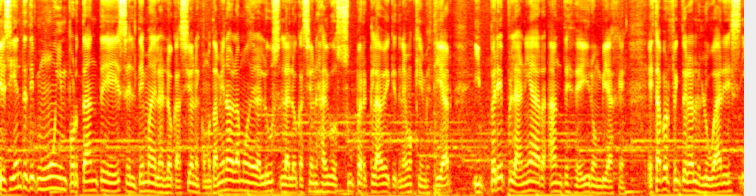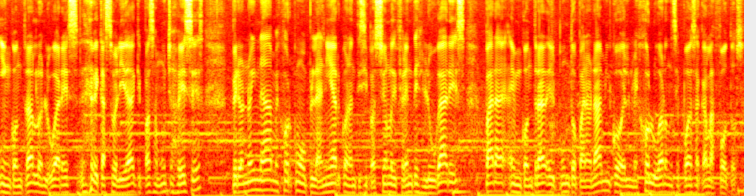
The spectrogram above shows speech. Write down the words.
Y el siguiente tip muy importante es el tema de las locaciones. Como también hablamos de la luz, la locación es algo súper clave que tenemos que investigar y preplanear antes de ir a un viaje. Está perfecto ir a los lugares y encontrar los lugares de casualidad que pasa muchas veces, pero no hay nada mejor como planear con anticipación los diferentes lugares para encontrar el punto panorámico, el mejor lugar donde se pueda sacar las fotos.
